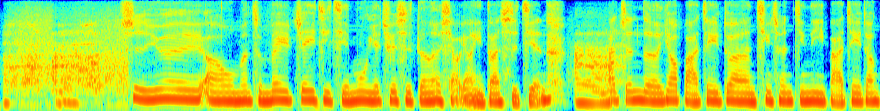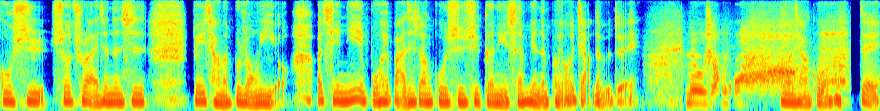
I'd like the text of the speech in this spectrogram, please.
是因为呃，我们准备这一集节目也确实等了小杨一段时间，他真的要把这一段亲身经历、把这一段故事说出来，真的是非常的不容易哦。而且你也不会把这段故事去跟你身边的朋友讲，对不对？没有讲过，没有讲过。对，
